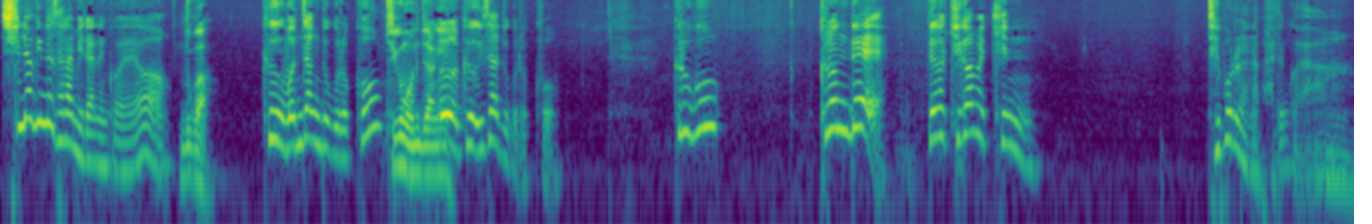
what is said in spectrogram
실력 있는 사람이라는 거예요. 누가? 그 원장도 그렇고, 지금 원장이 어, 그 의사도 그렇고. 그리고 그런데 내가 기가 막힌 제보를 하나 받은 거야.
